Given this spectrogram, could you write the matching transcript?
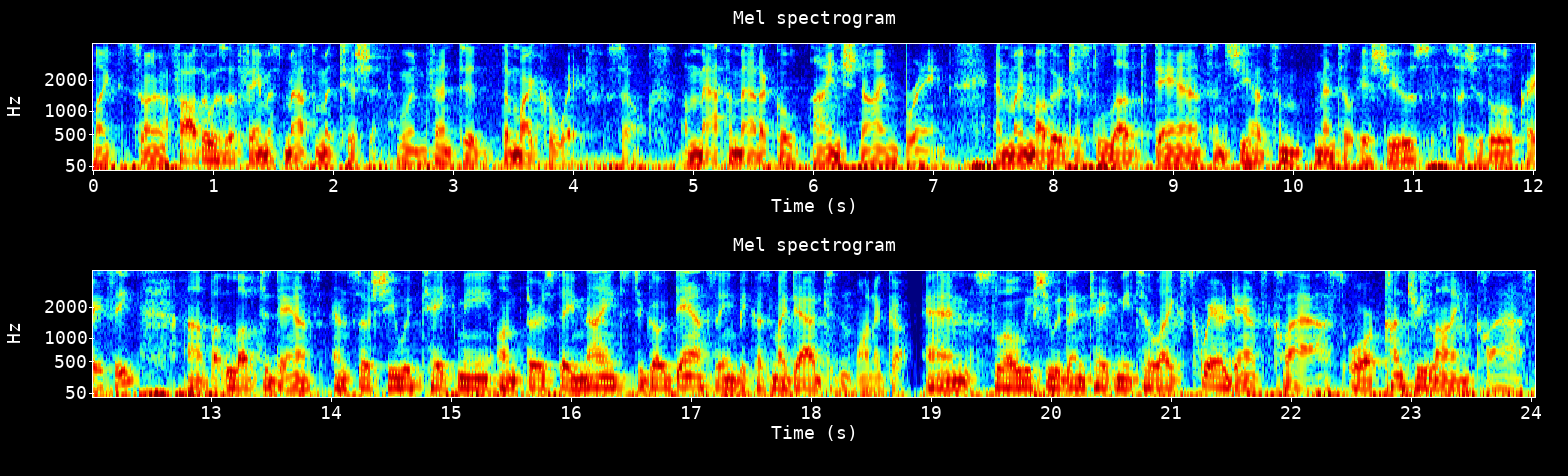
like so my father was a famous mathematician who invented the microwave so a mathematical einstein brain. And my mother just loved dance and she had some mental issues so she was a little crazy uh, but loved to dance. And so she would take me on thursday nights to go dancing because my dad didn't want to go. And slowly she would then take me to like square dance class or country line class.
